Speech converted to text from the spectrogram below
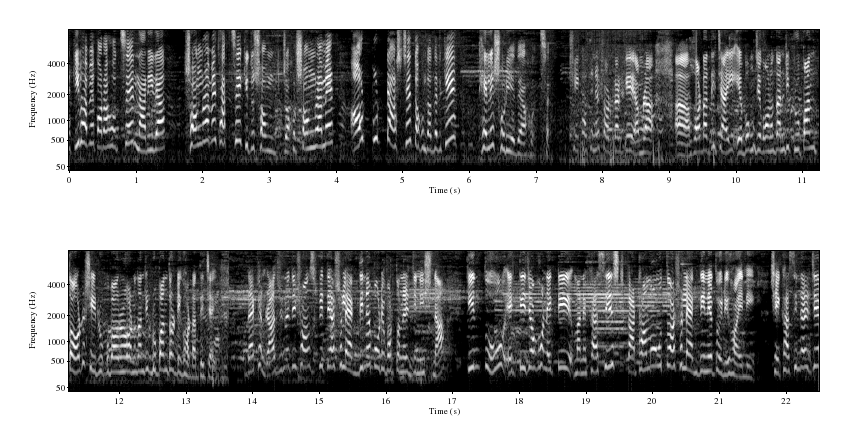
একইভাবে করা হচ্ছে। নারীরা সংগ্রামে থাকছে, কিন্তু যখন সংগ্রামের আউটপুটটা আসছে, তখন তাদেরকে ঠেলে সরিয়ে দেওয়া হচ্ছে। শেখ হাসিনা সরকারকে আমরা হটাতে চাই এবং যে গণতান্ত্রিক রূপান্তর, সেই গণতান্ত্রিক রূপান্তরটি ঘটাতে চাই। দেখেন, রাজনৈতিক সংস্কৃতি আসলে একদিনে পরিবর্তনের জিনিস না, কিন্তু একটি যখন একটি মানে ফ্যাসিস্ট কাঠামো তো আসলে একদিনে তৈরি হয়নি। শেখ হাসিনার যে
